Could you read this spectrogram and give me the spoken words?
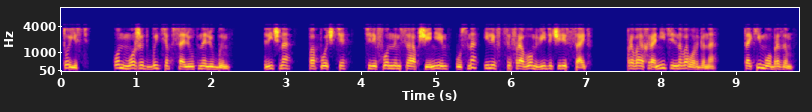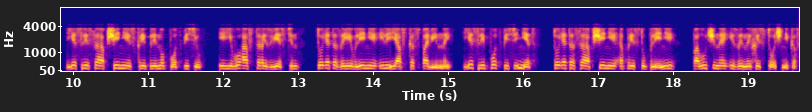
То есть, он может быть абсолютно любым. Лично, по почте, телефонным сообщением, устно или в цифровом виде через сайт правоохранительного органа. Таким образом, если сообщение скреплено подписью, и его автор известен, то это заявление или явка с повинной. Если подписи нет, то это сообщение о преступлении, полученное из иных источников.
